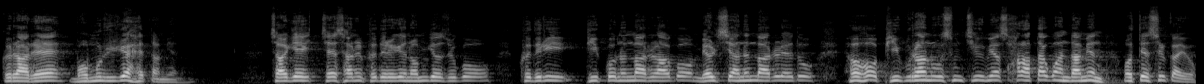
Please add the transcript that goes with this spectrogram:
그 아래 머무르려 했다면 자기의 재산을 그들에게 넘겨주고 그들이 비꼬는 말을 하고 멸시하는 말을 해도 허허 비굴한 웃음 지으며 살았다고 한다면 어땠을까요?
